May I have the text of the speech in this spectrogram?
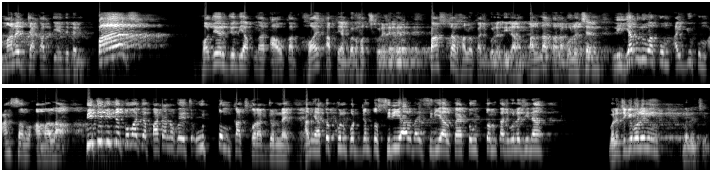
মালের জাকাত দিয়ে দেবেন। পাঁচ, হজের যদি আপনার আওকাত হয়, আপনি একবার হজ করে নেবেন। পাঁচটা ভালো কাজ বলে দিলাম। আল্লাহ তালা বলেছেন আমালা। পৃথিবীতে তোমাকে পাঠানো হয়েছে উত্তম কাজ করার জন্য। আমি এতক্ষণ পর্যন্ত সিরিয়াল বাই সিরিয়াল কয়েকটা উত্তম কাজ বলেছি না? বলেছি কি বলিনি? বলেছি।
